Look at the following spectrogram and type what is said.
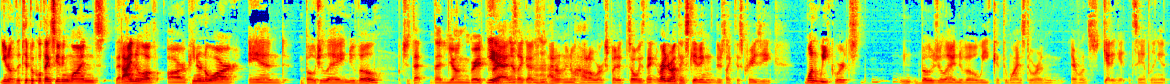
you know, the typical Thanksgiving wines that I know of are Pinot Noir and Beaujolais Nouveau, which is that. That young grape. Yeah, it's Yep. like a. Mhm. I don't really know how it all works, but it's always th- right around Thanksgiving. There's like this crazy one week where it's Beaujolais Nouveau week at the wine store, and everyone's getting it and sampling it.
